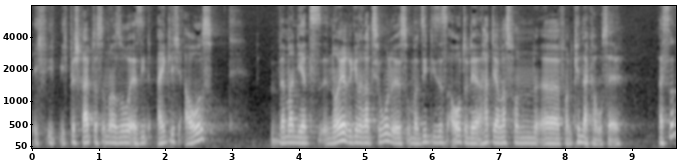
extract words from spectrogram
ich, ich, ich beschreibe das immer so, er sieht eigentlich aus, wenn man jetzt neuere Generation ist und man sieht dieses Auto, der hat ja was von, äh, von Kinderkarussell. Weißt du? Ja.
